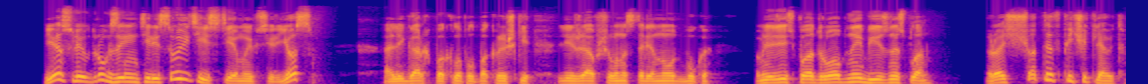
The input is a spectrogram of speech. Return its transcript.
— Если вдруг заинтересуетесь темой всерьез... Олигарх похлопал по крышке лежавшего на столе ноутбука. — У меня здесь подробный бизнес-план. Расчеты впечатляют.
